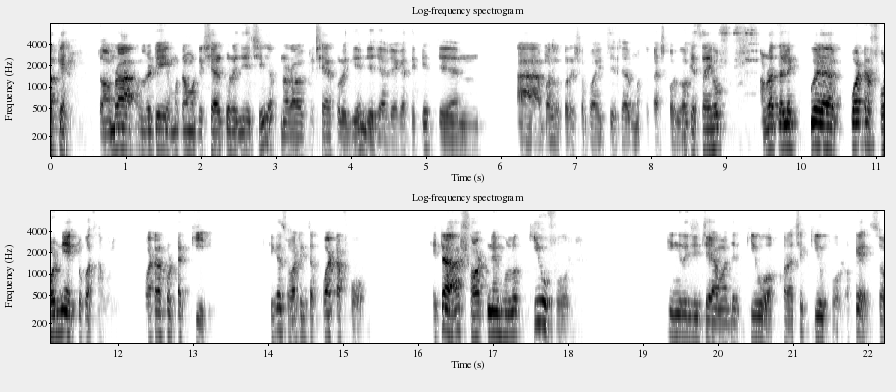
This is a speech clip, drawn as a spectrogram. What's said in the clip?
ওকে তো আমরা অলরেডি মোটামুটি শেয়ার করে দিয়েছি। আপনারাও একটু শেয়ার করে দিন যে যার জায়গা থেকে, যে ভালো করে সবাই যে যার মতো কাজ করবে। ওকে সাই হোক আমরা তাহলে কোয়ার্টার ফোর নিয়ে একটু কথা বলি। কোয়ার্টার ফোরটা কি? ঠিক আছে what is the quarter four এটা শর্ট নেম হলো কিউ ফোর ইংরেজি যে আমাদের কিউ অক্ষর আছে Q four okay so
